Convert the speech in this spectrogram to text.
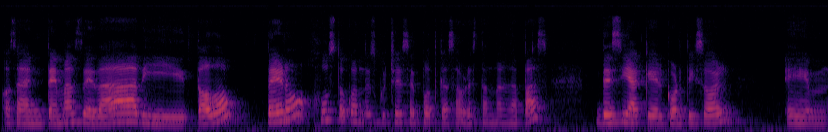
O sea, en temas de edad y todo, pero justo cuando escuché ese podcast ahora estando en La Paz, decía que el cortisol em,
